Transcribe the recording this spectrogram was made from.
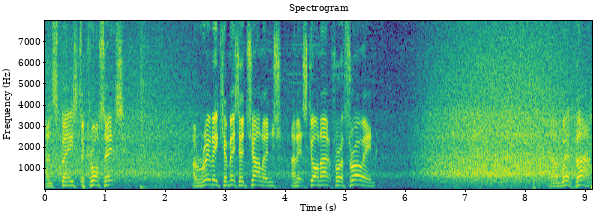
And space to cross it. A really committed challenge, and it's gone out for a throw-in. And with that,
